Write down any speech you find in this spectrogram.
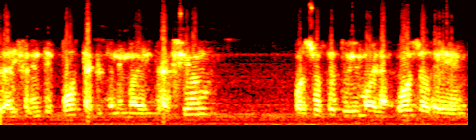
las diferentes postas que tenemos de extracción. Por suerte tuvimos el apoyo de,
